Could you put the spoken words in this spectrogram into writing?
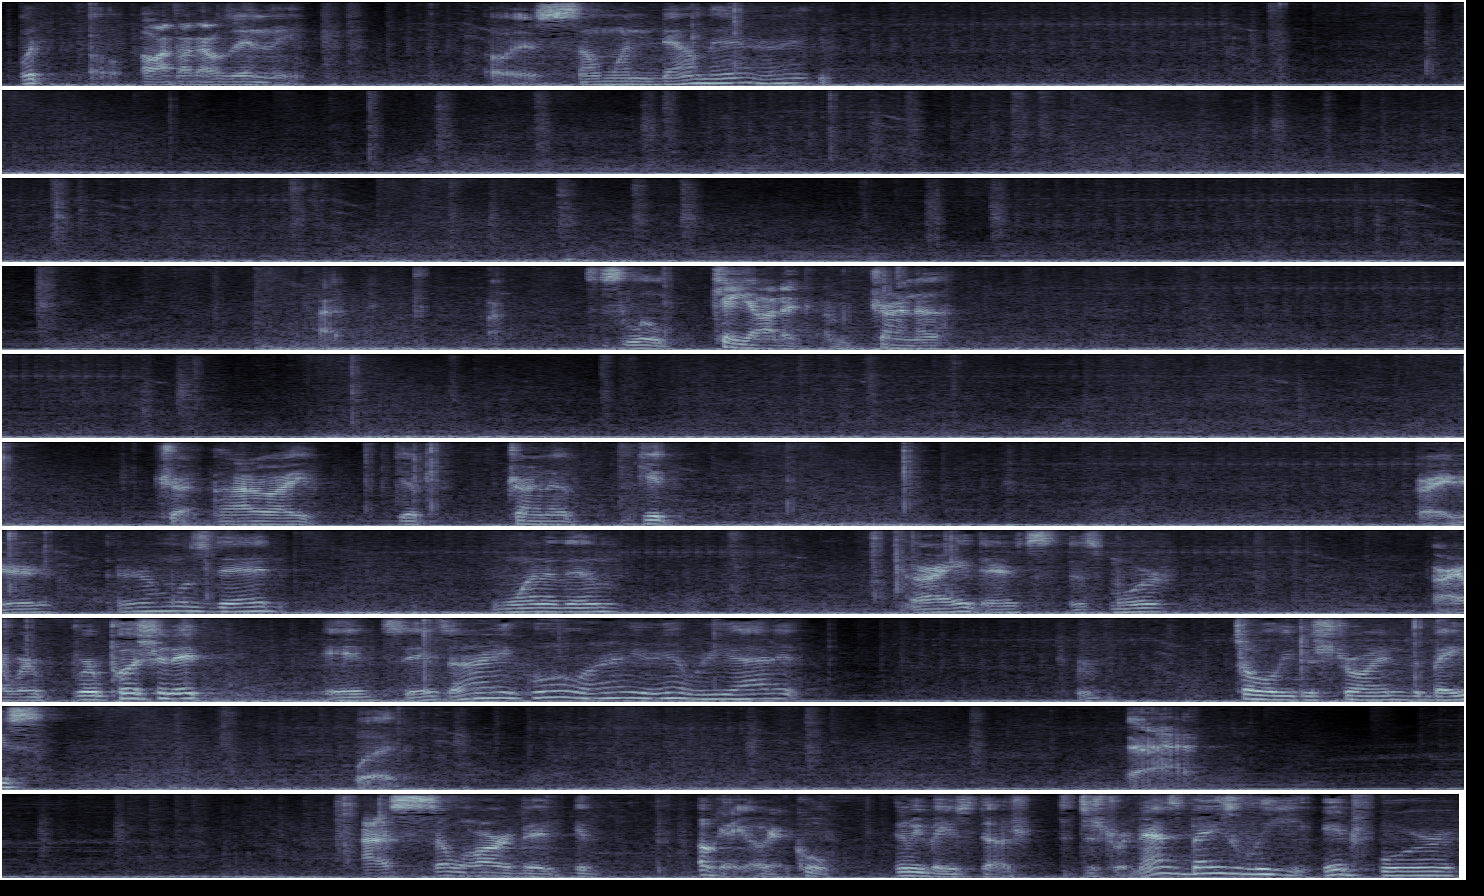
What? Oh, oh, I thought that was enemy. Oh, there's someone down there, alright. It's a little chaotic. I'm trying to. How do I get trying to get right here? They're almost dead. One of them. All right, there's there's more. All right, we're we're pushing it. It's it's all right, cool. All right, yeah, we got it. We're totally destroying the base. What? Ah. That's so hard to get. Okay, okay, cool. Enemy base does destroyed. That's basically it for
